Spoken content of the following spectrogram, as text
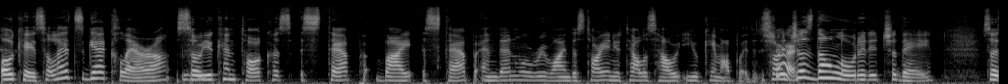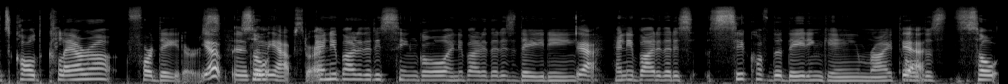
Okay, so let's get Clara. So Mm-hmm. you can talk us step by step, and then we'll rewind the story and you tell us how you came up with it. Sure. So I just downloaded it today. So it's called Clara for Daters. Yep, and it's so in the App Store. Anybody that is single, anybody that is dating, Yeah. anybody that is sick of the dating game, right? Yeah. this, so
